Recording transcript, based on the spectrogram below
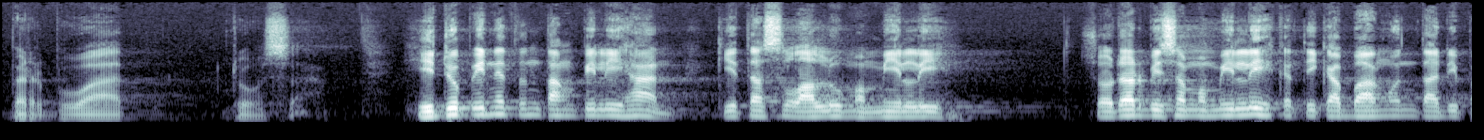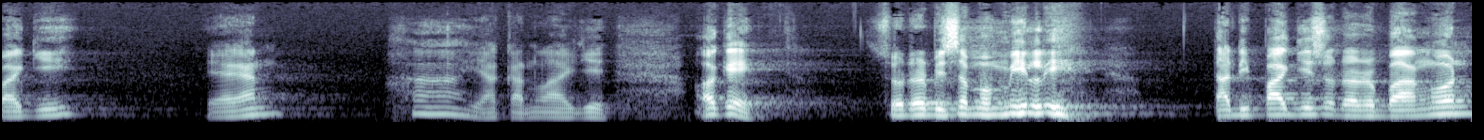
berbuat dosa. Hidup ini tentang pilihan, kita selalu memilih. Saudara bisa memilih ketika bangun tadi pagi, ya kan? Hah, ya kan lagi. Oke, saudara bisa memilih tadi pagi saudara bangun,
